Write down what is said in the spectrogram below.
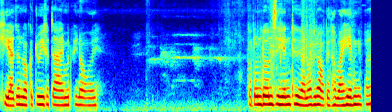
เขียจนว่ากระจุยกระจายหมดพี่น้องเลยก็โดนๆสิเห็นเถื่อเนาะพี่น้องแต่ถ้าว่าเห็นนี่ป้า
